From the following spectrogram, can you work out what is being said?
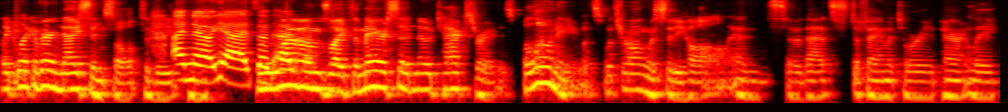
like like a very nice insult to be. I know, yeah. So one of them's like the mayor said no tax raise. Baloney. What's what's wrong with City Hall? And so that's defamatory apparently,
